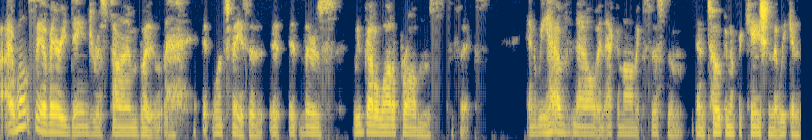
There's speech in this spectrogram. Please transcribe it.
I won't say a very dangerous time, but it, it, let's face it, it, there's, we've got a lot of problems to fix. And we have now an economic system and tokenification that we can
